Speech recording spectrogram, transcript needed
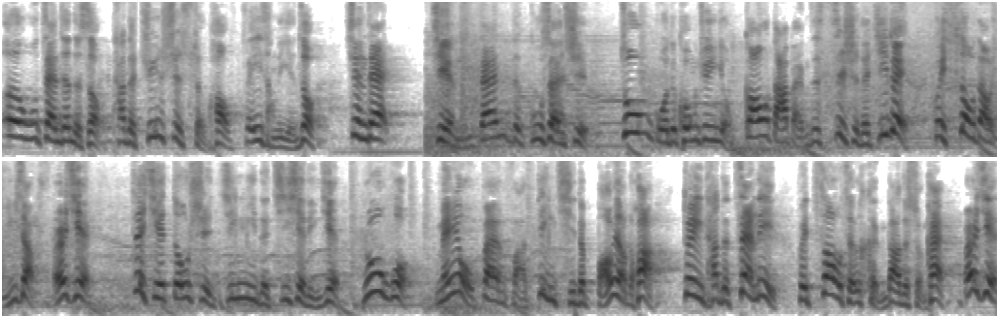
俄乌战争的时候，它的军事损耗非常的严重。现在简单的估算是，中国的空军有高达百分之四十的机队会受到影响，而且这些都是精密的机械零件，如果没有办法定期的保养的话。对它的战力会造成很大的损害，而且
